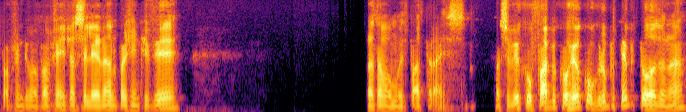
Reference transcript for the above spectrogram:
para frente, mais para frente, acelerando para a gente ver. Ela estava muito para trás. Você vê que o Fábio correu com o grupo o tempo todo, né?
